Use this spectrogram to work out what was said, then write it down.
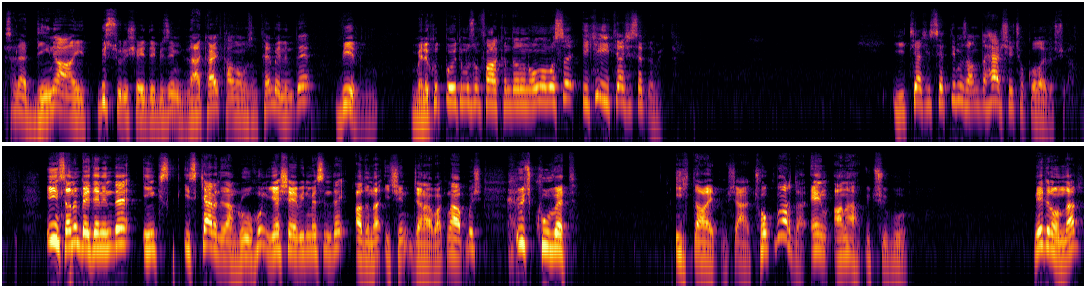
Mesela dine ait bir sürü şeyde bizim lakayt kalmamızın temelinde bir, melekut boyutumuzun farkındalığının olmaması, iki, ihtiyaç hissetmemektir. İhtiyaç hissettiğimiz anda her şey çok kolaylaşıyor. İnsanın bedeninde iskan edilen ruhun yaşayabilmesinde adına için Cenab-ı Hak ne yapmış? Üç kuvvet ihda etmiş. Yani çok var da en ana üçü bu. Nedir onlar?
